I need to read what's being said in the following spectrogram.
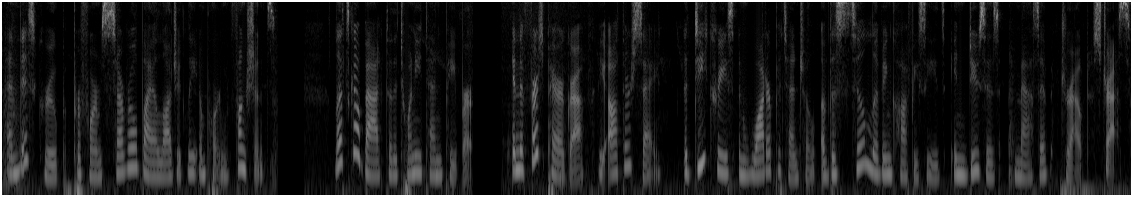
And this group performs several biologically important functions. Let's go back to the 2010 paper. In the first paragraph, the authors say a decrease in water potential of the still living coffee seeds induces massive drought stress.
